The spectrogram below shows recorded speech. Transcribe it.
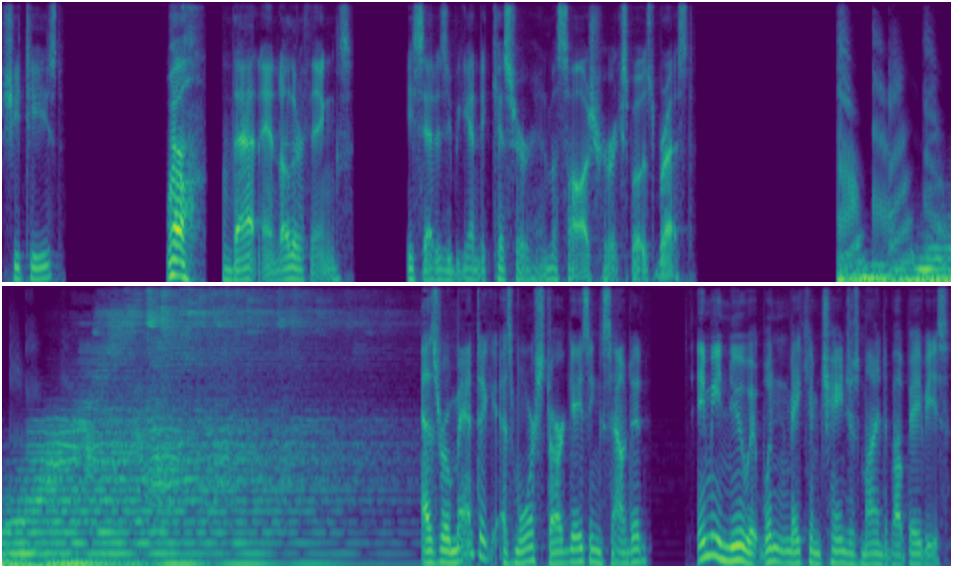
She teased. Well, that and other things, he said as he began to kiss her and massage her exposed breast. As romantic as more stargazing sounded, Amy knew it wouldn't make him change his mind about babies.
